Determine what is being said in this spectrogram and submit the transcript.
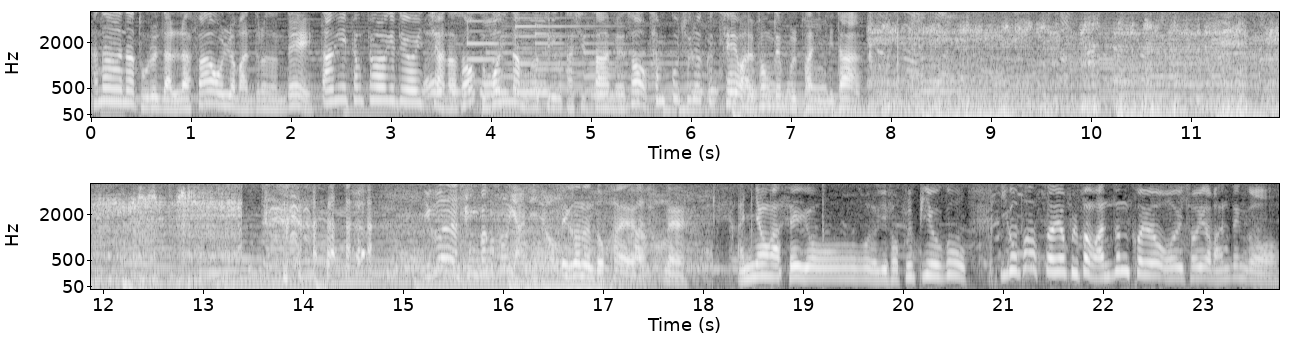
하나하나 돌을 날라 쌓아 올려 만들었는데 땅이 평평하게 되어 있지 않아서 두 번이나 무너뜨리고 다시 쌓으면서 참고 초력 끝에 완성된 물판입니다. 이거는 생방송이 아니죠? 이거는 녹화예요. 네. 안녕하세요. 여기서 불 피우고 이거 봤어요? 불판 완전 커요. 어이, 저희가 만든 거.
